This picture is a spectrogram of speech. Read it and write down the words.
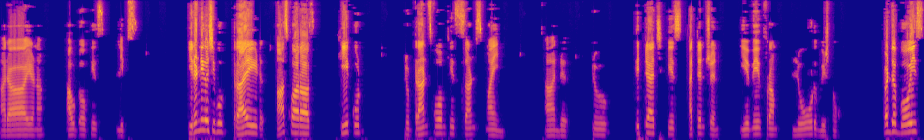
Narayana out of his lips. Hiranyakashipu tried as far as he could to transform his son's mind and to detach his attention away from Lord Vishnu. But the boy's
